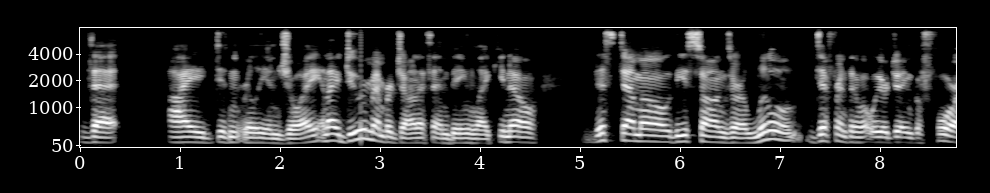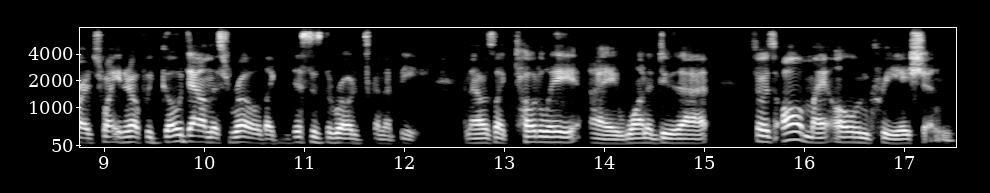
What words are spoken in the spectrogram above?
that I didn't really enjoy. And I do remember Jonathan being like, you know, this demo, these songs are a little different than what we were doing before. I just want you to know if we go down this road, like this is the road it's going to be. And I was like, totally, I want to do that. So it's all my own creation,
